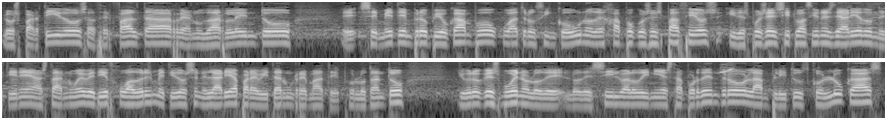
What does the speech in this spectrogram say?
los partidos, hacer falta, reanudar lento. Eh, se mete en propio campo, 4-5-1, deja pocos espacios y después hay situaciones de área donde tiene hasta 9-10 jugadores metidos en el área para evitar un remate. Por lo tanto, yo creo que es bueno lo de lo de Silva, lo de Iniesta por dentro, la amplitud con Lucas.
